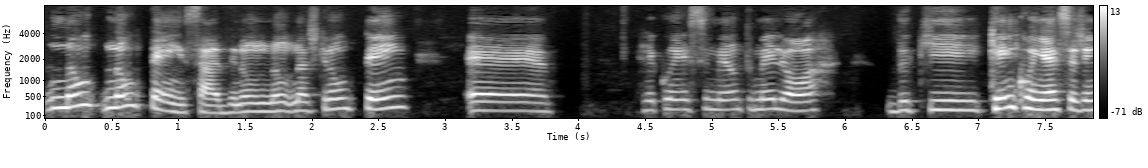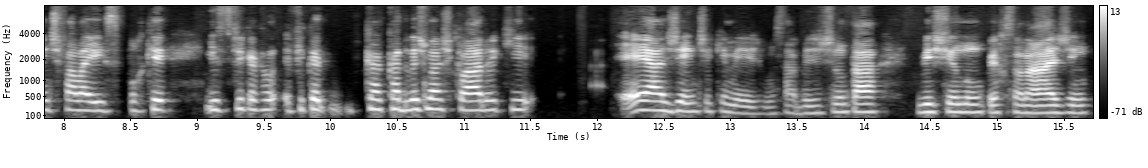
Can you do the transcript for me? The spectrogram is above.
não, não tem, sabe? Não, não, acho que não tem é, reconhecimento melhor do que quem conhece a gente fala isso, porque isso fica, fica, fica cada vez mais claro que é a gente aqui mesmo, sabe? A gente não está vestindo um personagem,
